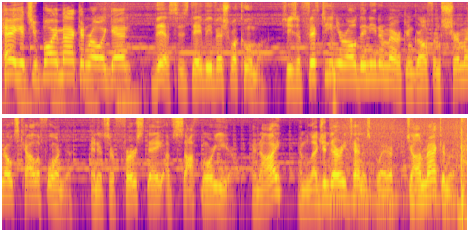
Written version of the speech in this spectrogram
Hey, it's your boy McEnroe again. This is Devi Vishwakuma. She's a 15 year old Indian American girl from Sherman Oaks, California, and it's her first day of sophomore year. And I am legendary tennis player John McEnroe.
